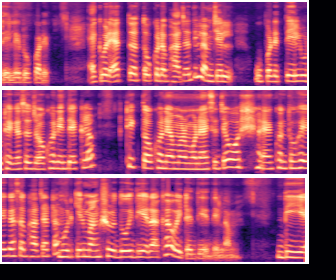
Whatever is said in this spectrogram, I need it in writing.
তেলের উপরে। একবার এত এত করে ভাজা দিলাম যে উপরে তেল উঠে গেছে যখনই দেখলাম ঠিক তখনই আমার মনে আছে যে ও এখন তো হয়ে গেছে ভাজাটা। মুরগির মাংস দই দিয়ে রাখা, ওইটা দিয়ে দিলাম। দিয়ে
